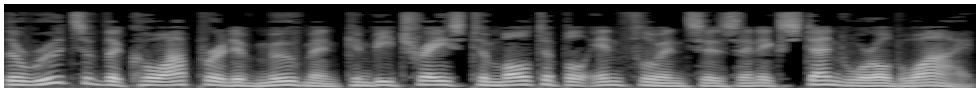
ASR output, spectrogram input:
The roots of the cooperative movement can be traced to multiple influences and extend worldwide.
